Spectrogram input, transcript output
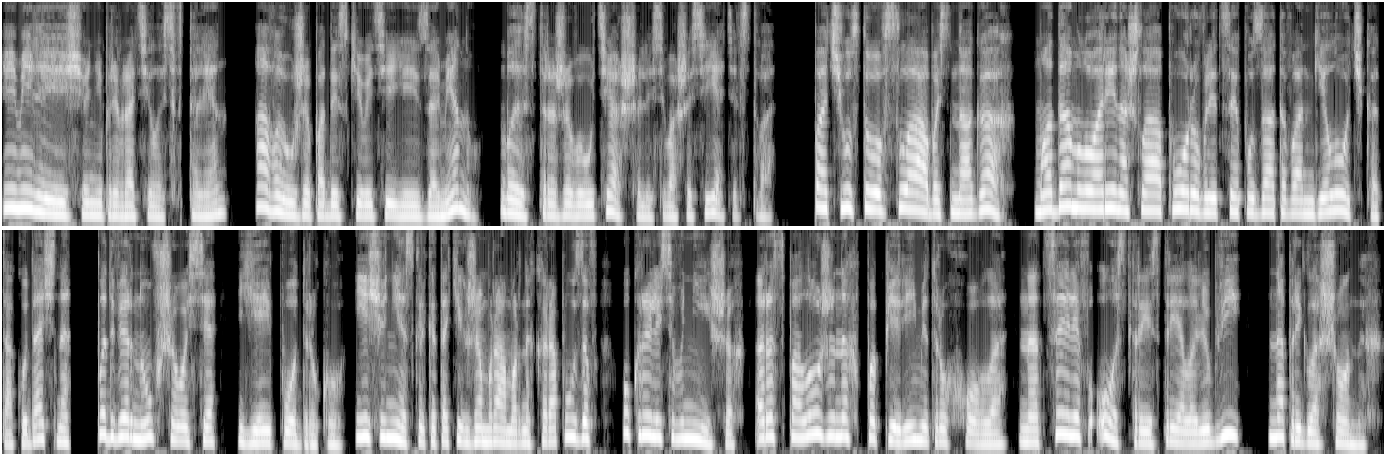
Эмилия еще не превратилась в тлен, а вы уже подыскиваете ей замену? Быстро же вы утешились, ваше сиятельство. Почувствовав слабость в ногах, мадам Луари нашла опору в лице пузатого ангелочка, так удачно подвернувшегося ей под руку. Еще несколько таких же мраморных карапузов укрылись в нишах, расположенных по периметру холла, нацелив острые стрелы любви на приглашенных.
